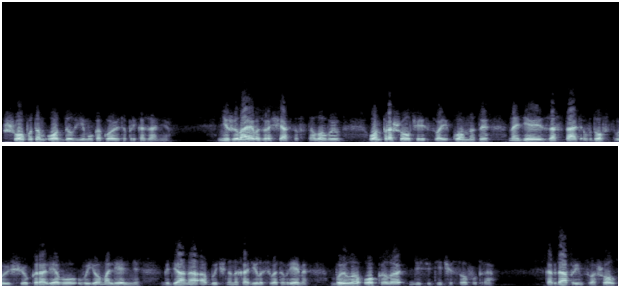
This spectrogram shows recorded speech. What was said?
шепотом отдал ему какое-то приказание. Не желая возвращаться в столовую, он прошел через свои комнаты, надеясь застать вдовствующую королеву в ее молельне, где она обычно находилась в это время. Было около десяти часов утра. Когда принц вошел,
